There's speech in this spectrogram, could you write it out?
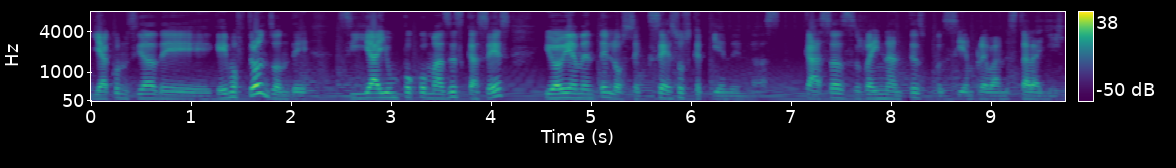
ya conocida de Game of Thrones, donde sí hay un poco más de escasez y obviamente los excesos que tienen las casas reinantes pues siempre van a estar allí.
